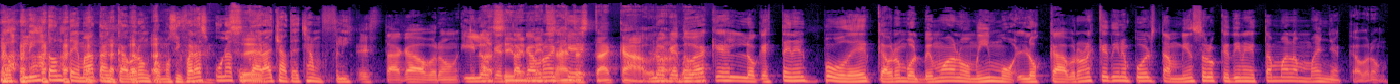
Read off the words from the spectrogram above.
Los Clinton te matan, cabrón. Como si fueras una Sí. cucaracha, te echan flea. Está cabrón. Y lo que está mismo, cabrón esa es gente que. está cabrón, Lo que tú ves que es lo que es tener poder, cabrón. Volvemos a lo mismo. Los cabrones que tienen poder también son los que tienen estas malas mañas, cabrón.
